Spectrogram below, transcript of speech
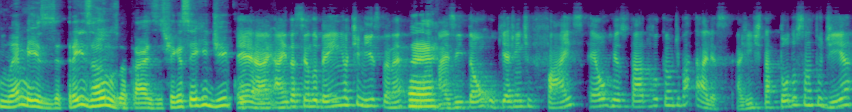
não é meses, é três anos atrás. Chega a ser ridículo. É, ainda sendo bem otimista, né? É. Mas então o que a gente faz é o resultado do campo de batalhas. A gente está todo santo dia,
